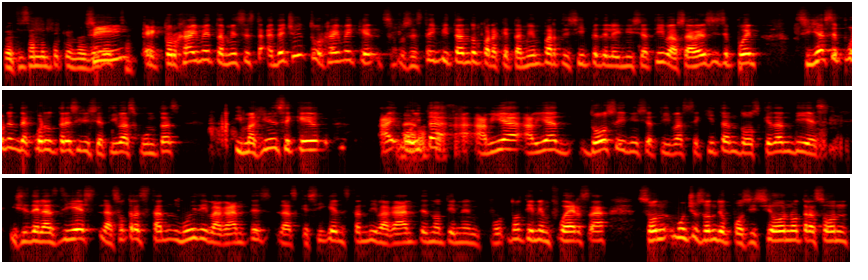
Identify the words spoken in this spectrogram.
precisamente que es Sí, Héctor Jaime también se está. De hecho, Héctor Jaime que pues, se está invitando para que también participe de la iniciativa. O sea, a ver si se pueden, si ya se ponen de acuerdo tres iniciativas juntas, imagínense que ahorita había, había 12 iniciativas, se quitan dos, quedan 10, y si de las 10 las otras están muy divagantes, las que siguen están divagantes, no tienen, no tienen fuerza, son, muchos son de oposición, otras son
